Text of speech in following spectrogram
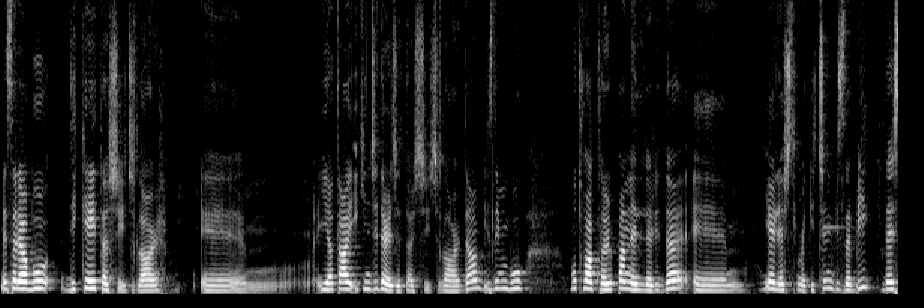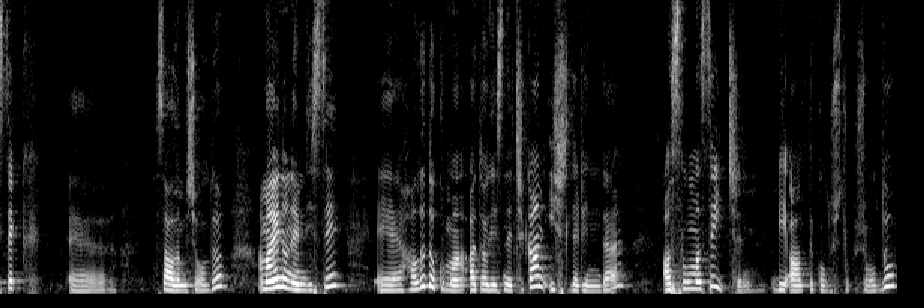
Mesela bu dikey taşıyıcılar, e, yatay ikinci derece taşıyıcılarda bizim bu mutfakları, panelleri de e, yerleştirmek için bize bir destek e, sağlamış oldu. Ama en önemlisi e, halı dokuma atölyesine çıkan işlerinde asılması için bir altlık oluşturmuş oldu.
